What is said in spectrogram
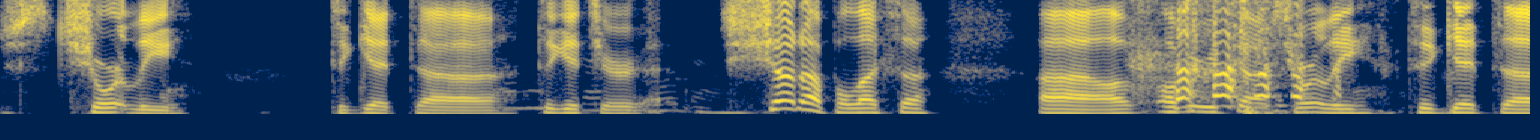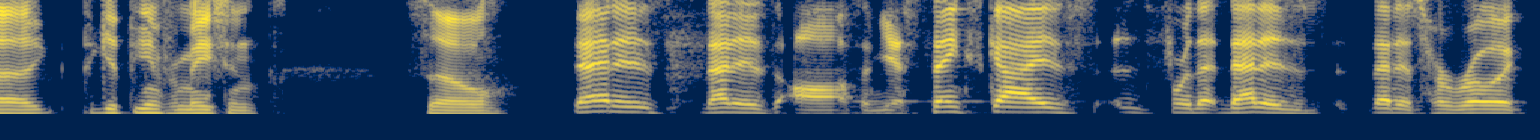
shortly to get uh, to get your. Shut up, Alexa. Uh, I'll, I'll be reaching out shortly to get uh, to get the information. So That is that is awesome. Yes, thanks guys for that. That is that is heroic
